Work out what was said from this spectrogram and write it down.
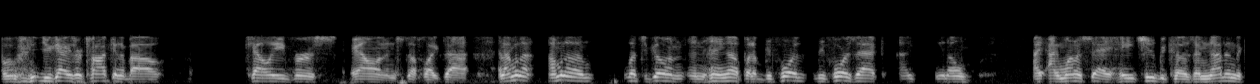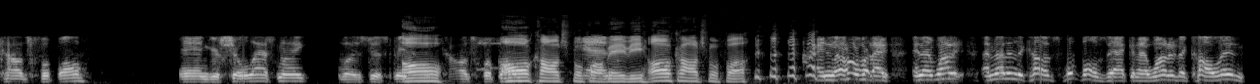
but you guys are talking about Kelly versus Allen and stuff like that, and I'm gonna I'm gonna let you go and, and hang up. But before before Zach, I you know, I, I want to say I hate you because I'm not into college football, and your show last night was just basically Oh, college football. All college football, And- baby. All college football. I know, but I and I wanted. I'm not into college football, Zach, and I wanted to call in,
